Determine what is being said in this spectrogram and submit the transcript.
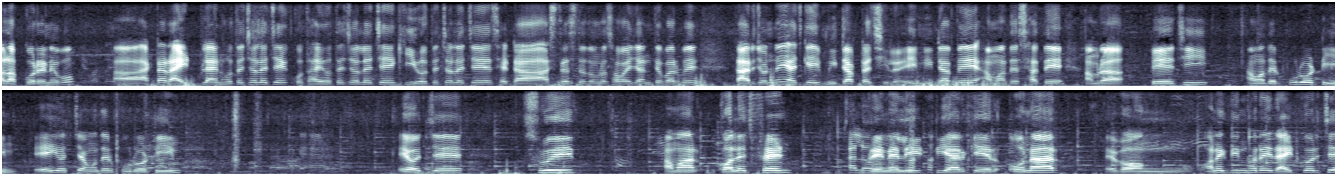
আলাপ করে নেব। একটা রাইড প্ল্যান হতে চলেছে, কোথায় হতে চলেছে, কি হতে চলেছে, সেটা আস্তে আস্তে তোমরা সবাই জানতে পারবে। তার জন্যই আজকে এই মিট আপটা ছিল। এই মিট আপে আমাদের সাথে আমরা পেয়েছি আমাদের পুরো টিম এই হচ্ছে আমাদের পুরো টিম এ হচ্ছে সুইট আমার কলেজ ফ্রেন্ড. ব্রেনেলি টিআরকের ওনার এবং অনেক দিন ধরেই রাইড করছে।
